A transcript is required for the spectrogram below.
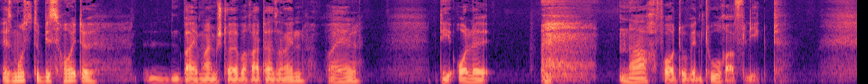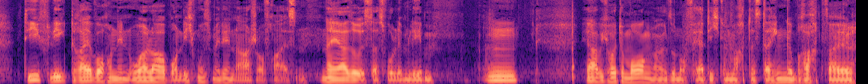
es musste bis heute bei meinem Steuerberater sein, weil die Olle nach Forteventura fliegt. Die fliegt drei Wochen in Urlaub und ich muss mir den Arsch aufreißen. Naja, so ist das wohl im Leben. Hm. Ja, habe ich heute Morgen also noch fertig gemacht, das dahin gebracht, weil,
